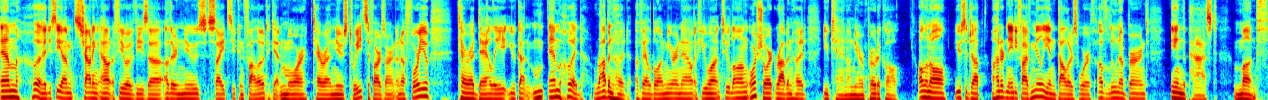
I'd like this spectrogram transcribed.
M Hood. You see, I'm shouting out a few of these uh, other news sites you can follow to get more Terra news tweets if ours aren't enough for you. Terra Daily. You've got M Hood, Robin Hood, available on Mirror now. If you want too long or short Robin Hood, you can on Mirror Protocol. All in all, usage up $185 million worth of Luna burned in the past month.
